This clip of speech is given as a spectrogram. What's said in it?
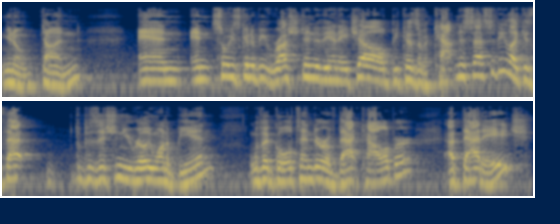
you know, done. And and so he's going to be rushed into the NHL because of a cap necessity. Like, is that the position you really want to be in with a goaltender of that caliber at that age?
